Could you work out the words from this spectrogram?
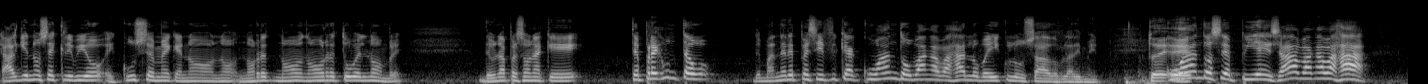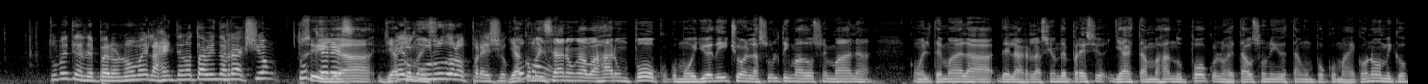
alguien nos escribió, excúseme que no, no, no, no, no retuve el nombre, de una persona que te preguntó de manera específica cuándo van a bajar los vehículos usados, Vladimir. Entonces, eh, ¿Cuándo se piensa? Ah, van a bajar. Tú me entiendes, pero no ve, la gente no está viendo reacción. Tú Sí, que eres ya- ya el gurú de los precios. Ya ¿cómo? comenzaron a bajar un poco, como yo he dicho en las últimas dos semanas con el tema de la, de la relación de precios, ya están bajando un poco, en los Estados Unidos están un poco más económicos.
